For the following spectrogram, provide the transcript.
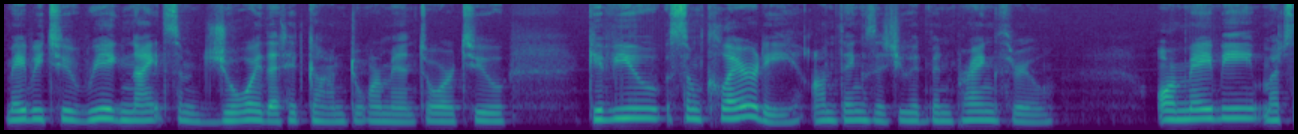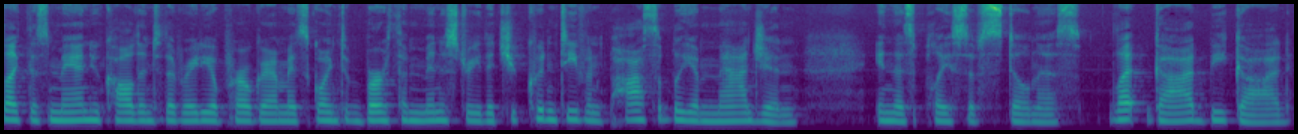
maybe to reignite some joy that had gone dormant, or to give you some clarity on things that you had been praying through. Or maybe, much like this man who called into the radio program, it's going to birth a ministry that you couldn't even possibly imagine in this place of stillness. Let God be God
